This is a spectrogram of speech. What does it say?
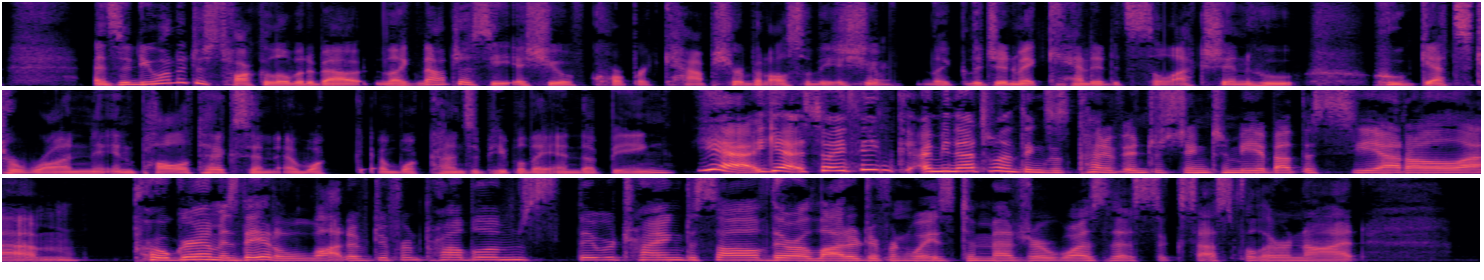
And so, do you want to just talk a little bit about like not just the issue of corporate capture, but also the issue sure. of like legitimate candidate selection, who who gets to run in politics, and, and what and what kinds of people they end up being? Yeah, yeah. So I think I mean that's one of the things that's kind of interesting to me about the Seattle um, program is they had a lot of different problems they were trying to solve. There are a lot of different ways to measure was this successful or not.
